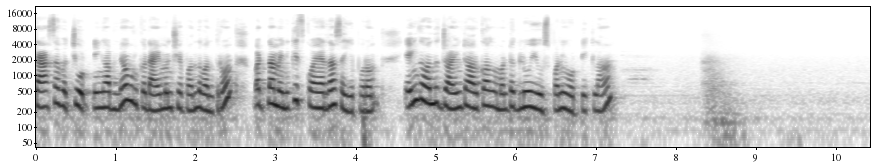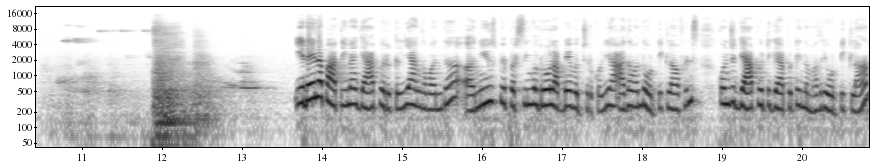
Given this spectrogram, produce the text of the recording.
கிராஸாக வச்சு ஒட்டிங்க அப்படின்னா உங்களுக்கு டைமண்ட் ஷேப் வந்து வந்துடும் பட் நம்ம இன்றைக்கி ஸ்கொயர் தான் செய்ய போகிறோம் எங்கே வந்து ஜாயிண்ட்டாக இருக்கோ அங்கே மட்டும் க்ளூ யூஸ் பண்ணி ஒட்டிக்கலாம். இடையில பார்த்தீங்கன்னா கேப் இருக்கு இல்லையா? அங்கே வந்து நியூஸ் பேப்பர் சிங்கிள் ரோல் அப்படியே வச்சுருக்கோம் இல்லையா? அதை வந்து ஒட்டிக்கலாம் ஃப்ரெண்ட்ஸ் கொஞ்சம் கேப் விட்டு கேப் விட்டு இந்த மாதிரி ஒட்டிக்கலாம்.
